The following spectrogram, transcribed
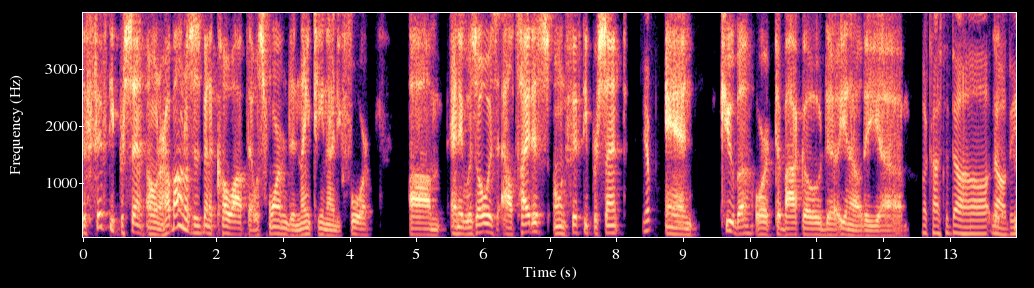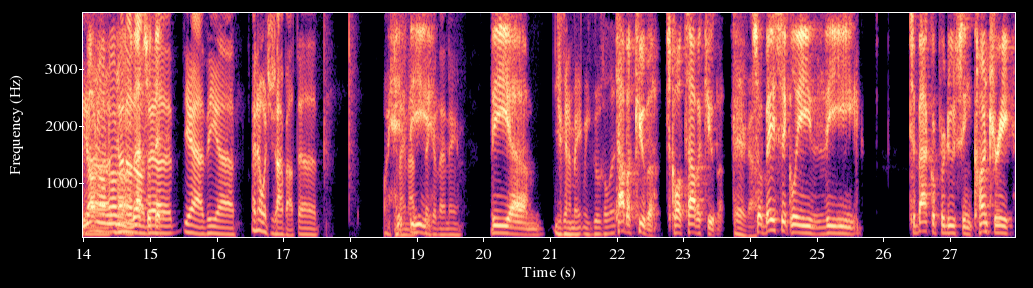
the 50% owner. Habanos has been a co-op that was formed in 1994. Um, and it was always Altadis owned 50%. Yep. And Cuba or tobacco, you know, the. Uh, La Casa del. No, the. No, no, no, no, no. no, the, they, yeah, the. Uh, I know what you're talking about. The. Why can I not the, think of that name? The. Um, you're going to make me Google it? Tabacuba. It's called Tabacuba. There you go. So basically, the tobacco producing country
